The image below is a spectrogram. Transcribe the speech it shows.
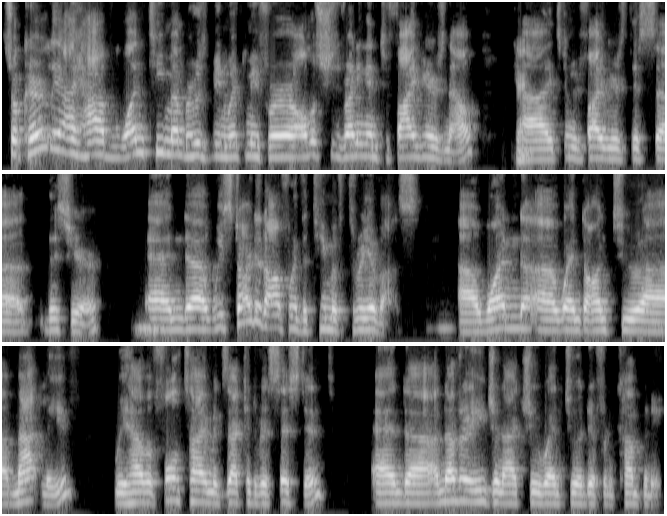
So currently, I have one team member who's been with me for almost. She's running into five years now. Okay. Uh, it's going to be five years this uh, this year, and uh, we started off with a team of three of us. Uh, one uh, went on to uh, mat leave. We have a full time executive assistant, and another agent actually went to a different company.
